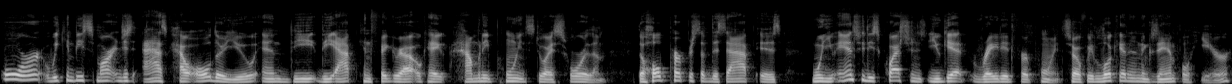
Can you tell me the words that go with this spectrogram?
or we can be smart and just ask how old are you and the the app can figure out okay how many points do i score them the whole purpose of this app is when you answer these questions, you get rated for points. So if we look at an example here,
